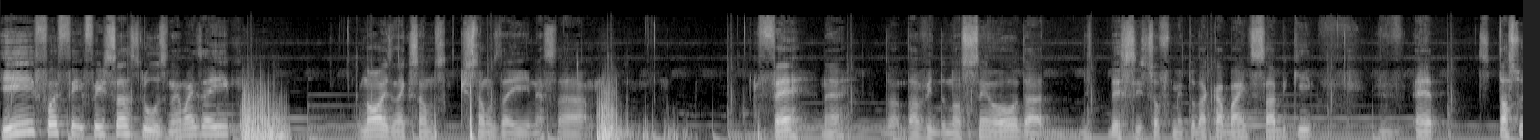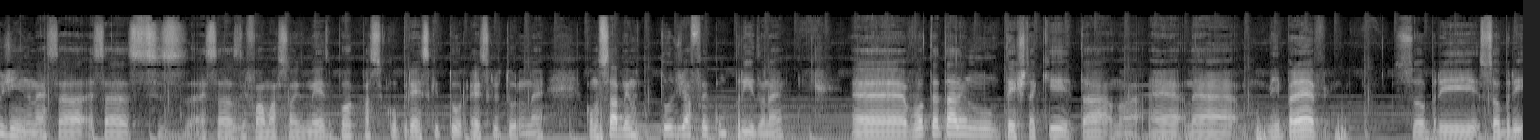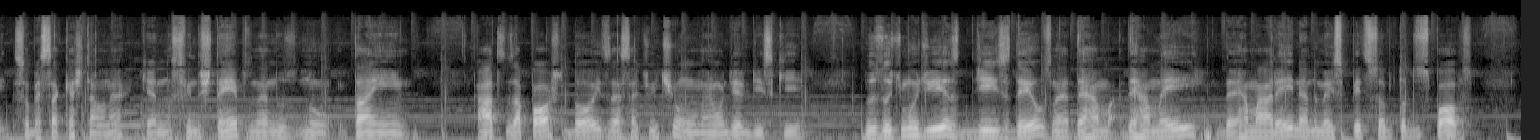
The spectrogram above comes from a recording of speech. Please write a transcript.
E foi feito essas luzes, né? Mas aí nós, né, que, somos, que estamos aí nessa fé, né, da, da vida do nosso Senhor, da, desse sofrimento todo acabar, a gente sabe que é, tá surgindo né, essa, essas, essas informações mesmo para se cumprir a escritura, a escritura, né? Como sabemos, tudo já foi cumprido, né? É, vou tentar ler um texto aqui, tá? É, bem breve, sobre, sobre, sobre essa questão, né? Que é nos fins dos tempos, né? No, no, tá em Atos dos Apóstolos 2, 17 21, né? Onde ele diz que nos últimos dias, diz Deus, né? Derrama, derramei, derramarei né, do meu espírito sobre todos os povos.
